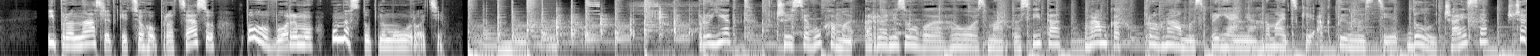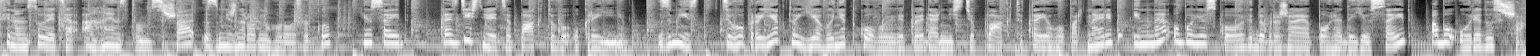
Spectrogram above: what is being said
І про наслідки цього процесу поговоримо у наступному уроці. Проєкт Вчися вухами реалізовує ГО «Смарт Освіта» в рамках програми сприяння громадській активності Долучайся, що фінансується Агентством США з міжнародного розвитку USAID та здійснюється пакт в Україні. Зміст цього проєкту є винятковою відповідальністю пакт та його партнерів і не обов'язково відображає погляди USAID або уряду США.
